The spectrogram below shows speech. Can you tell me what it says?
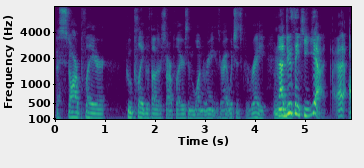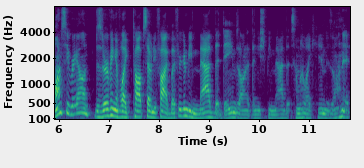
a star player who played with other star players and won rings right? Which is great. And I do mm-hmm. think he yeah I, honestly Ray Allen deserving of like top 75 but if you're going to be mad that Dame's on it then you should be mad that someone like him is on it.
